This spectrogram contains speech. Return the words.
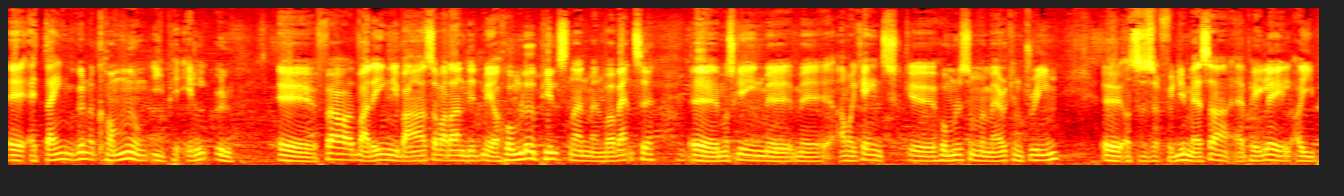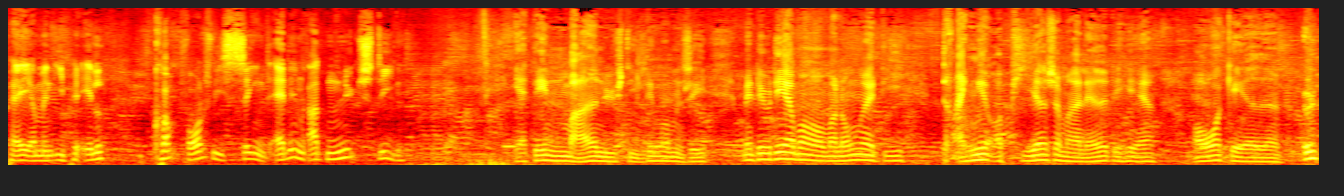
øh, at der egentlig begyndte at komme nogle IPL-øl. Øh, før var det egentlig bare, så var der en lidt mere humlet pilsner, end man var vant til. Øh, måske en med, med amerikansk øh, humle som American Dream. Øh, og så selvfølgelig masser af Pale Ale og IPA, men IPL kom forholdsvis sent. Er det en ret ny stil? Ja, det er en meget ny stil, det må man sige. Men det er jo der, hvor, hvor nogle af de drenge og piger, som har lavet det her overgærede øl,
